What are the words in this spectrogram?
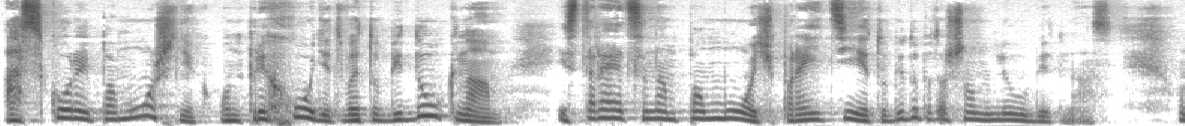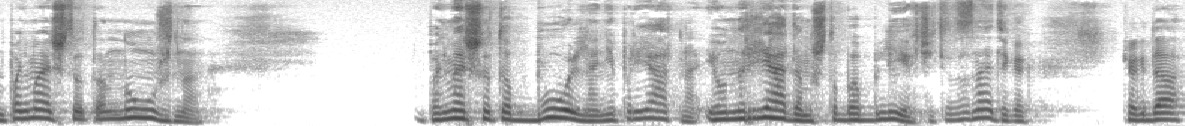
А скорый помощник, он приходит в эту беду к нам и старается нам помочь пройти эту беду, потому что он любит нас. Он понимает, что это нужно, он понимает, что это больно, неприятно, и он рядом, чтобы облегчить. Это знаете, как когда,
